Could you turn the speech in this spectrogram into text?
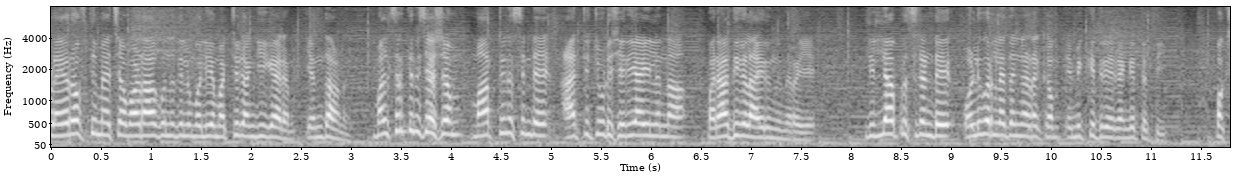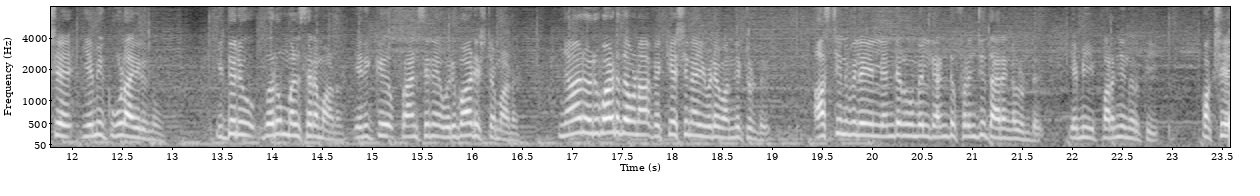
പ്ലെയർ ഓഫ് ദി മാച്ച് അവാർഡാകുന്നതിലും വലിയ മറ്റൊരു അംഗീകാരം എന്താണ്? മത്സരത്തിന് ശേഷം മാർട്ടിനസിന്റെ ആറ്റിറ്റ്യൂഡ് ശരിയായില്ലെന്ന പരാതികളായിരുന്നു നിറയെ. ജില്ലാ പ്രസിഡന്റ് ഒളിവർ ലതങ്ങടക്കം എമിക്കെതിരെ രംഗത്തെത്തി. പക്ഷേ എമി കൂളായിരുന്നു. ഇതൊരു വെറും മത്സരമാണ്. എനിക്ക് ഫ്രാൻസിനെ ഒരുപാട് ഇഷ്ടമാണ്. ഞാൻ ഒരുപാട് തവണ വെക്കേഷനായി ഇവിടെ വന്നിട്ടുണ്ട്. ആസ്റ്റിൻ വിലയിൽ എന്റെ റൂമിൽ രണ്ട് ഫ്രഞ്ച് താരങ്ങളുണ്ട്. യമി പറഞ്ഞു നിർത്തി. പക്ഷേ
